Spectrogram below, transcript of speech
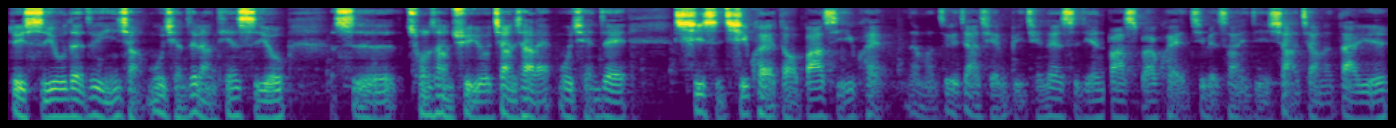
对石油的这个影响。目前这两天石油是冲上去又降下来，目前在。七十七块到八十一块，那么这个价钱比前段时间八十八块基本上已经下降了大约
